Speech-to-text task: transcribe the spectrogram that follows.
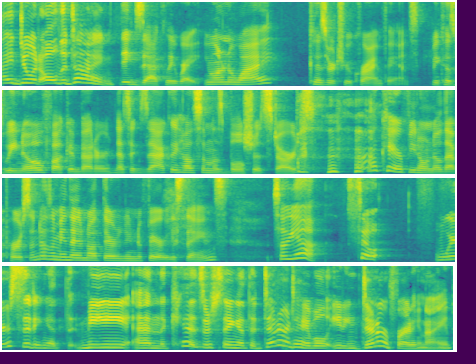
I do it all the time. Exactly right. You want to know why? Because we're true crime fans. Because we know fucking better. That's exactly how some of this bullshit starts. I don't care if you don't know that person. Doesn't mean they're not there to do nefarious things. So yeah, So we're sitting at the, me and the kids are sitting at the dinner table eating dinner Friday night.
